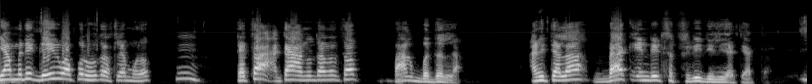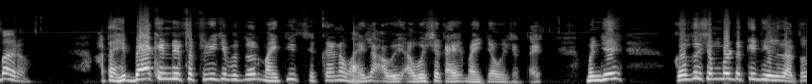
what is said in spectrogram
यामध्ये गैरवापर होत असल्यामुळं. त्याचा त्या अनुदानाचा भाग बदलला आणि त्याला बॅक एंडेड सबसिडी दिली जाते आता. बरं. आता ही बॅक एंडेड सबसिडीच्या बद्दल माहिती शेतकऱ्यांना व्हायला आव- आवश्यक आहे माहिती आवश्यक आहे. म्हणजे कर्ज शंभर टक्के दिलं जातं.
